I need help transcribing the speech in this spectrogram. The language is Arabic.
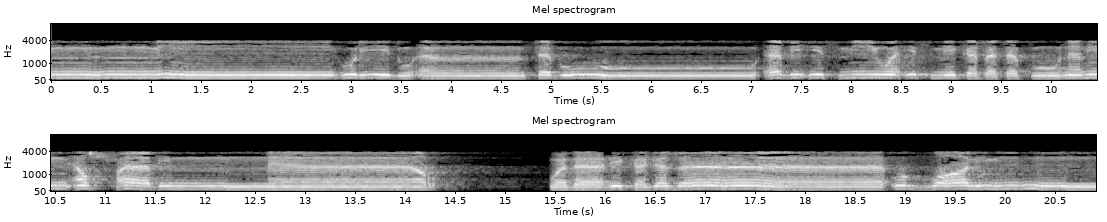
إني أريد أن تبوء بإثمي وإثمك فتكون من أصحاب النار. وذلك جزاء الظالمين.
